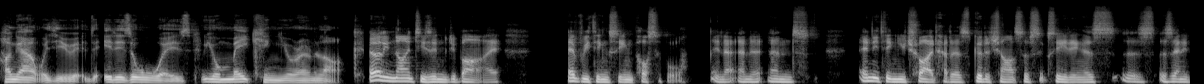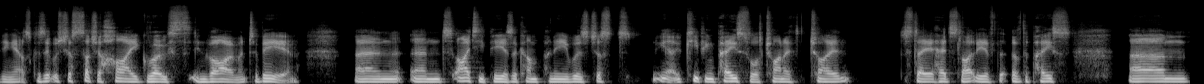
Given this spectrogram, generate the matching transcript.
hung out with you, it, it is always you're making your own luck. Early '90s in Dubai, everything seemed possible, you know, and and anything you tried had as good a chance of succeeding as as, as anything else because it was just such a high growth environment to be in, and and ITP as a company was just you know keeping pace or trying to try and stay ahead slightly of the of the pace. Um,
